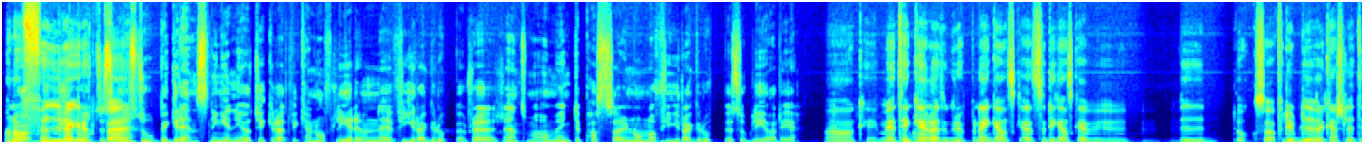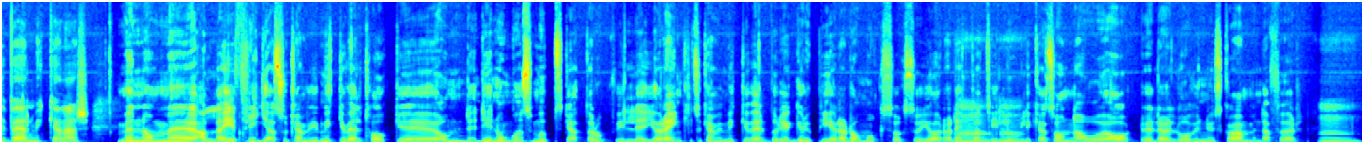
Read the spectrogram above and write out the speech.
Man har Ja, fyra det låter som en grupper. stor begränsning. Jag tycker att vi kan ha fler än eh, fyra grupper. För det känns som att om jag inte passar i någon av fyra grupper så blir jag det. Ja, okej. Men jag tänker Ja. ändå att grupperna är ganska, alltså det är ganska vid också. För det blir väl kanske lite väl mycket annars. Men om eh, alla är fria så kan vi mycket väl ta och eh, om det är någon som uppskattar och vill göra enkelt så kan vi mycket väl börja gruppera dem också. och göra detta Mm, till mm. olika sådana och arter eller vad vi nu ska använda för. Mm.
